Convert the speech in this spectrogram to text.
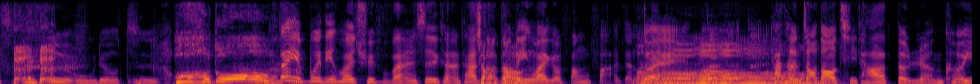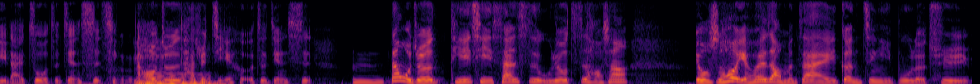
四五六次。哦，好多哦。但也不一定会屈服，反而是可能他找到另外一个方法，这样子。对对哦对对，他可能找到其他的人可以来做这件事情，然后就是他去结合这件事。嗯，但我觉得提起三四五六次，好像有时候也会让我们再更进一步的去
